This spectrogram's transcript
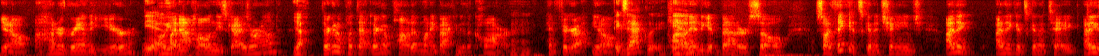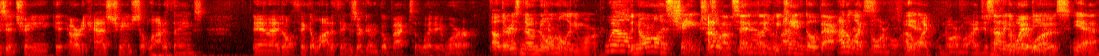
you know, a hundred grand a year Yeah. Oh, by yeah. not hauling these guys around, Yeah. they're going to put that, they're going to plow that money back into the car mm-hmm. and figure out, you know, Exactly. plow Yeah. it in to get better. So, so I think it's going to change. I think, I think it's going to take, I think it's going to change. It already has changed a lot of things. And I don't think a lot of things are going to go back to the way they were. Oh, there is no normal anymore. Well, the normal has changed. Is what I'm saying. yeah, like we can't go back. I don't like normal. I don't like normal. I just It's not a the way it was. Yeah.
